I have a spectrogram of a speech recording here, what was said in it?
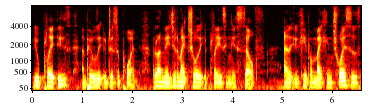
you please and people that you'll disappoint. But I need you to make sure that you're pleasing yourself and that you keep on making choices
